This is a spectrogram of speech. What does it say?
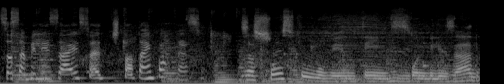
sociabilizar, isso é de total importância. As ações que o governo tem disponibilizado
